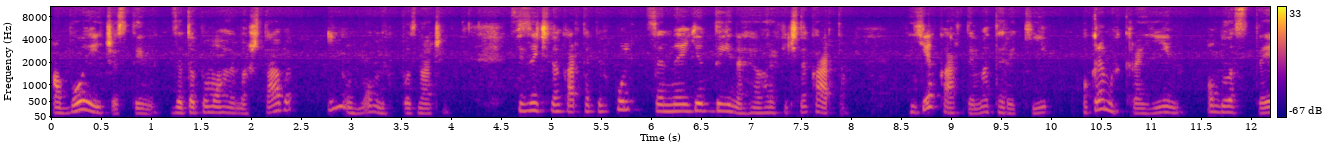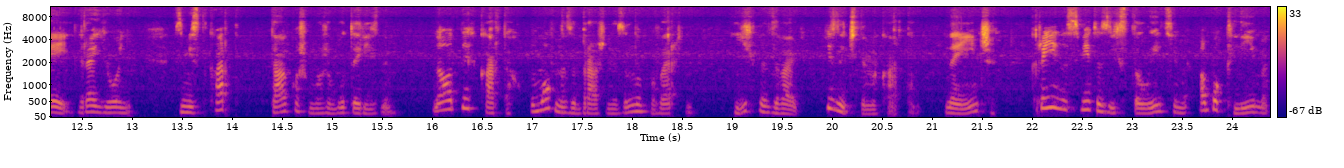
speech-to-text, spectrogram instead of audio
або її частини за допомогою масштабу і умовних позначень. Фізична карта півкуль це не єдина географічна карта. Є карти материків, окремих країн, областей, районів. Зміст карт також може бути різним. На одних картах умовно зображено земну поверхню, їх називають фізичними картами, на інших країни світу з їх столицями або клімат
